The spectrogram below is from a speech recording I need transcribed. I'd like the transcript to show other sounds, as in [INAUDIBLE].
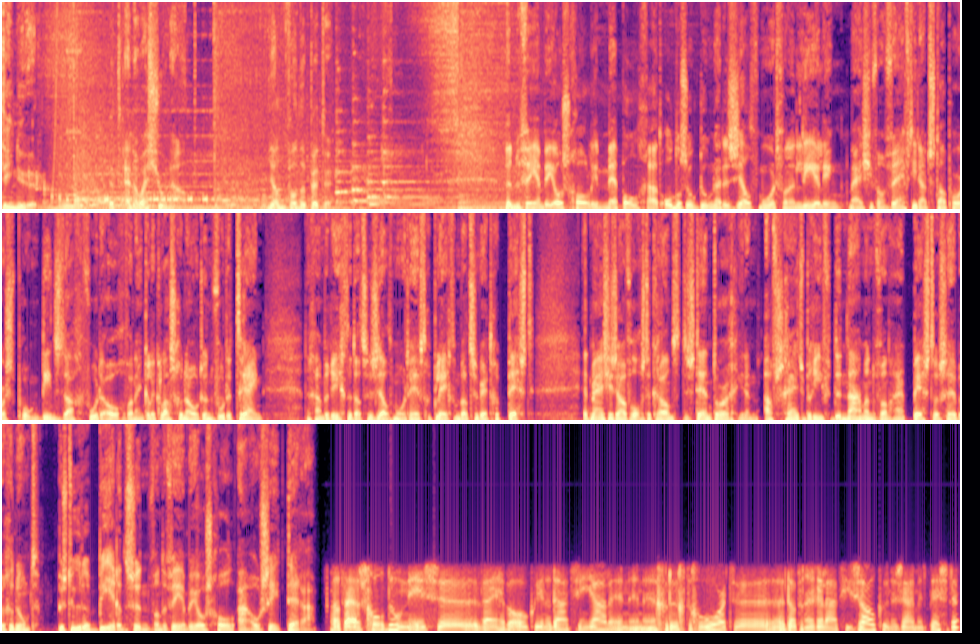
10 uur. Het NOS-journaal. Jan van der Putten. Een VMBO-school in Meppel gaat onderzoek doen naar de zelfmoord van een leerling. Meisje van 15 uit Staphorst sprong dinsdag voor de ogen van enkele klasgenoten voor de trein. Er gaan berichten dat ze zelfmoord heeft gepleegd omdat ze werd gepest. Het meisje zou volgens de krant De Stentor in een afscheidsbrief de namen van haar pesters hebben genoemd. Bestuurder Berendsen van de VMBO-school AOC Terra. Wat wij als school doen is, uh, wij hebben ook inderdaad signalen en, en, en geruchten gehoord uh, dat er een relatie zou kunnen zijn met pesten.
